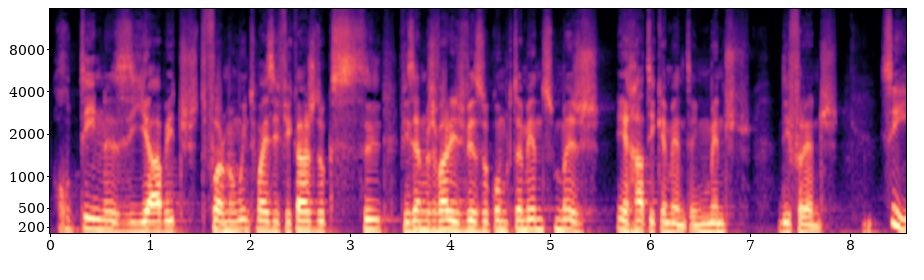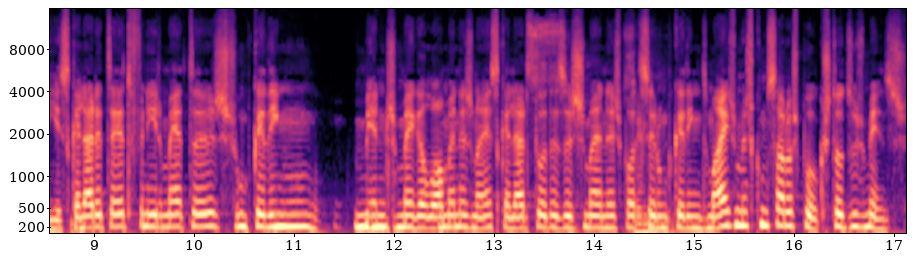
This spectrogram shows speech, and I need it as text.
rotinas e hábitos de forma muito mais eficaz do que se fizermos várias vezes o comportamento, mas erraticamente, em momentos diferentes. Sim, e se calhar até definir metas um bocadinho menos megalómanas, não é? Se calhar todas as semanas pode Sem ser um bocadinho demais, mas começar aos poucos, todos os meses.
